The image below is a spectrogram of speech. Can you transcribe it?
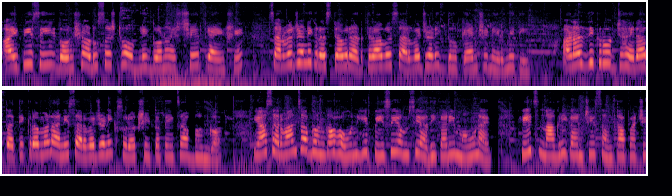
आय पी सी दोनशे अडुसष्ट ऑब्लिक दोनशे त्र्याऐंशी सार्वजनिक रस्त्यावर अडथळा व सार्वजनिक धोक्यांची निर्मिती. अनधिकृत जाहिरात अतिक्रमण आणि सार्वजनिक सुरक्षिततेचा भंग. या सर्वांचा भंग होऊन ही सी अधिकारी मौन आहेत हीच नागरिकांची संतापाची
